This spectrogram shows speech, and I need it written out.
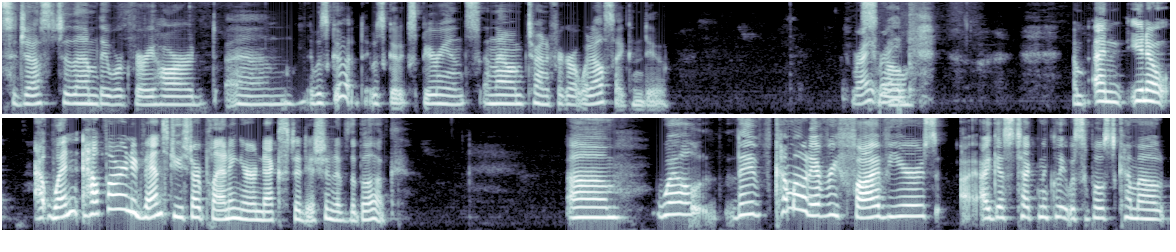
suggest to them they work very hard and it was good. It was a good experience. And now i'm trying to figure out what else i can do. Right so, right. Um, and you know, when how far in advance do you start planning your next edition of the book? Um, well, they've come out every five years. I guess technically it was supposed to come out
